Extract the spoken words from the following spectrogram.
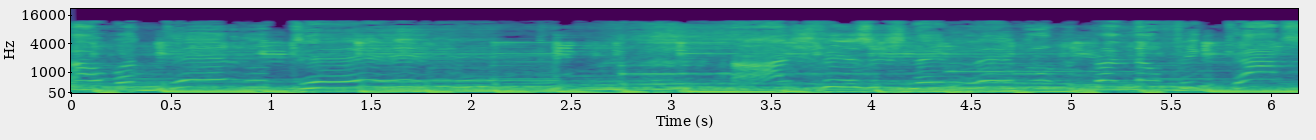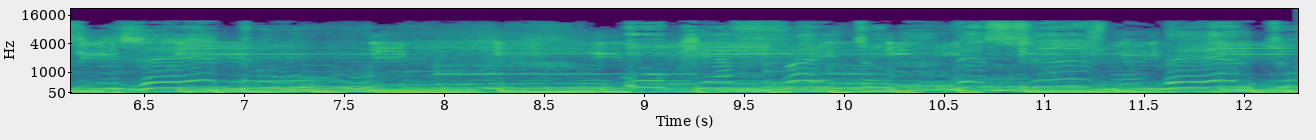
ao bater no tempo. Às vezes nem lembro para não ficar cinzento. O que é feito nesses momentos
